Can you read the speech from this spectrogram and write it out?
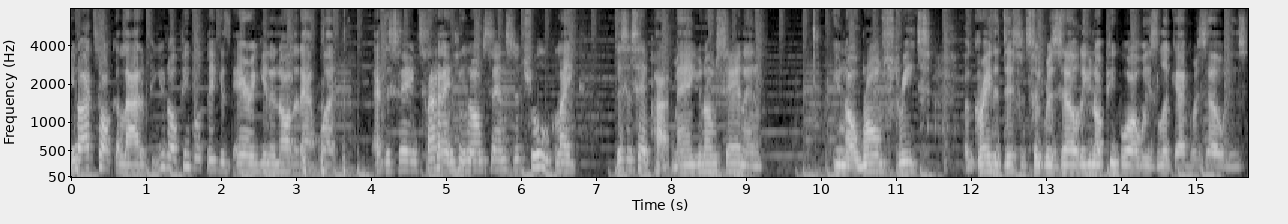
you know, I talk a lot of, you know, people think it's arrogant and all of that, but at the same time, you know what I'm saying? It's the truth. Like this is hip hop, man. You know what I'm saying? And you know, Rome Streets, a great addition to Griselda. You know, people always look at Griselda's,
